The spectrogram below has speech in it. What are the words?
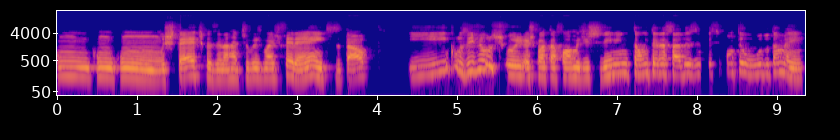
com, com, com estéticas e narrativas mais diferentes e tal. E, inclusive, os, as plataformas de streaming estão interessadas nesse conteúdo também.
